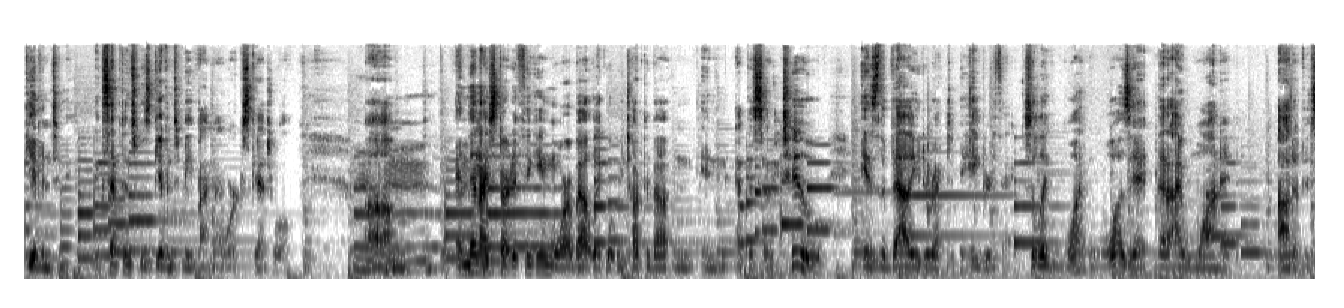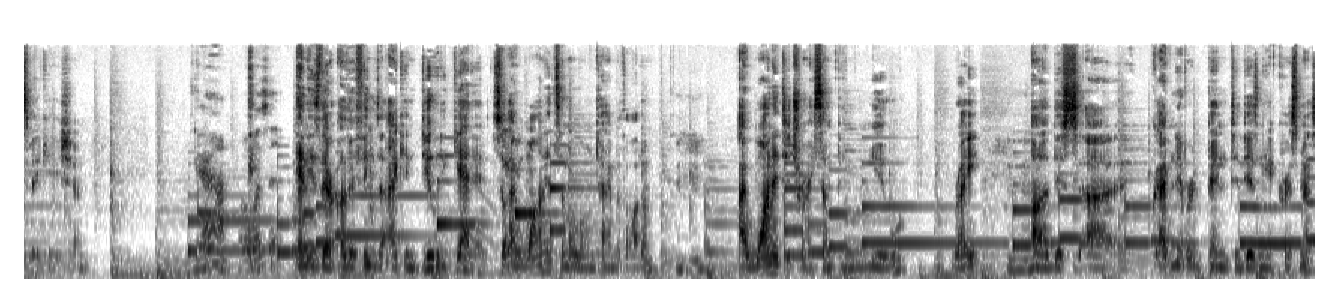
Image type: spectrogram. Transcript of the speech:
given to me. Acceptance was given to me by my work schedule. Um, Mhm. And then I started thinking more about like what we talked about in, in episode two is the value directed behavior thing. So like what was it that I wanted out of this vacation? Yeah. What was it? And is there other things that I can do to get it? So I wanted some alone time with Autumn. hmm I wanted to try something new, right? hmm Uh, this uh, I've never been to Disney at Christmas.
